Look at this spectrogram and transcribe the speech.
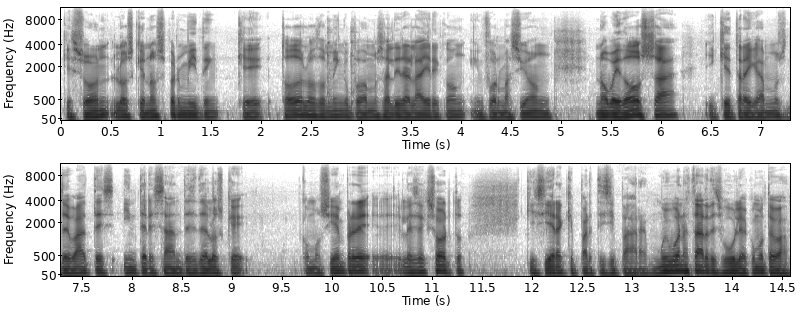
que son los que nos permiten que todos los domingos podamos salir al aire con información novedosa y que traigamos debates interesantes de los que, como siempre eh, les exhorto, quisiera que participaran. Muy buenas tardes, Julia, ¿cómo te va?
